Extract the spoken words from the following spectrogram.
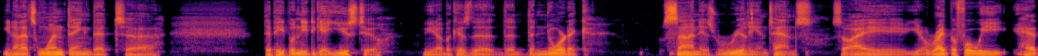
you know, that's one thing that uh that people need to get used to, you know, because the the the Nordic sun is really intense. So I, you know, right before we had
